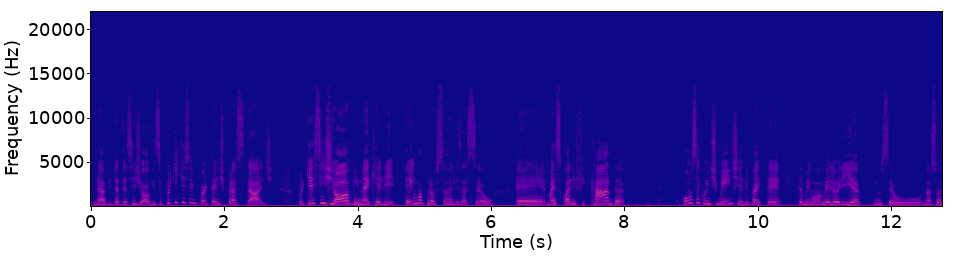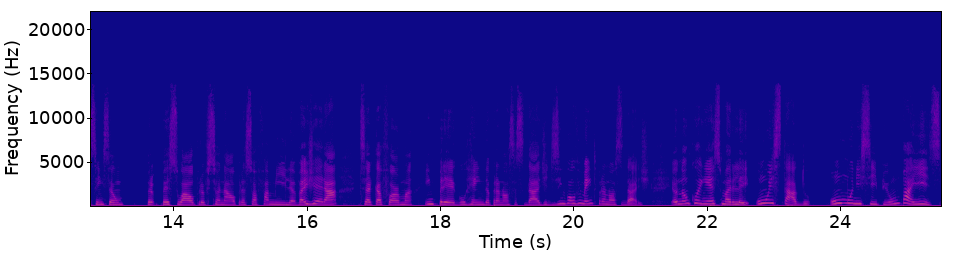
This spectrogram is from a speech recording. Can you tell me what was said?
né, a vida desses jovens. E por que, que isso é importante para a cidade? Porque esse jovem, né, que ele tem uma profissionalização é, mais qualificada, consequentemente, ele vai ter também uma melhoria no seu, na sua ascensão pessoal, profissional, para sua família, vai gerar, de certa forma, emprego, renda para nossa cidade, desenvolvimento para nossa cidade. Eu não conheço, Marilei, um estado, um município, um país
